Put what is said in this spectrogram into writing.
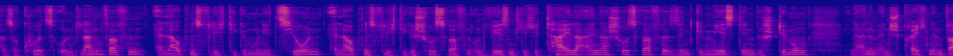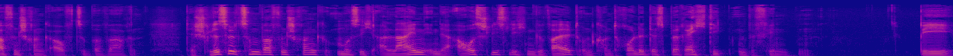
also Kurz- und Langwaffen, erlaubnispflichtige Munition, erlaubnispflichtige Schusswaffen und wesentliche Teile einer Schusswaffe sind gemäß den Bestimmungen in einem entsprechenden Waffenschrank aufzubewahren. Der Schlüssel zum Waffenschrank muss sich allein in der ausschließlichen Gewalt und Kontrolle des Berechtigten befinden. B.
